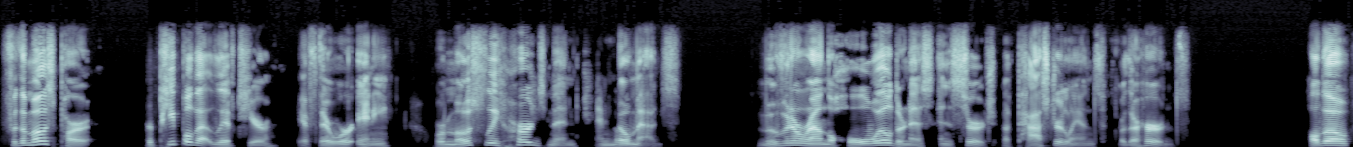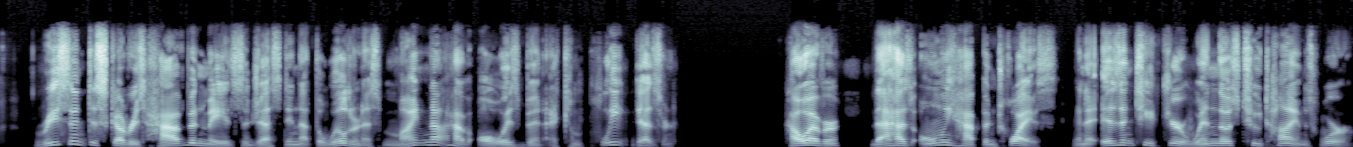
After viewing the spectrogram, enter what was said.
For the most part, the people that lived here, if there were any, were mostly herdsmen and nomads, moving around the whole wilderness in search of pasture lands for their herds. Although recent discoveries have been made suggesting that the wilderness might not have always been a complete desert However, that has only happened twice, and it isn't too clear when those two times were.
